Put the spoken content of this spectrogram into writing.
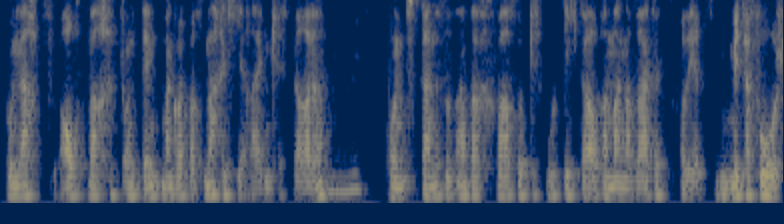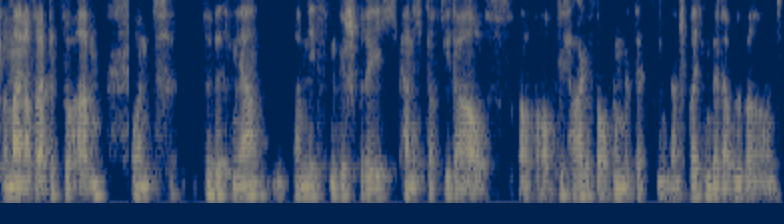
so nachts aufwacht und denkt, mein Gott, was mache ich hier eigentlich gerade? Mhm. Und dann ist es einfach, war es wirklich gut, dich da auch an meiner Seite, also jetzt metaphorisch an meiner Seite zu haben und zu wissen, ja, beim nächsten Gespräch kann ich das wieder aufs, auch auf die Tagesordnung besetzen. Dann sprechen wir darüber und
